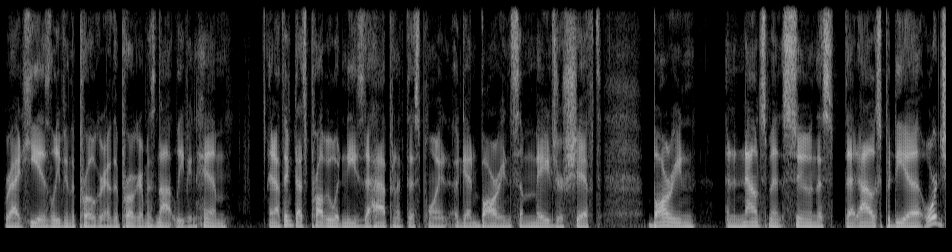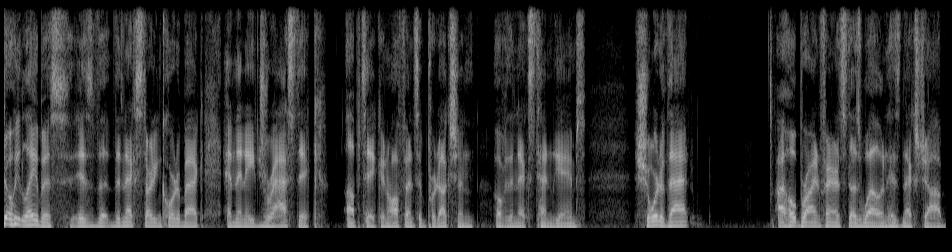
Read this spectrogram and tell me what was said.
right? He is leaving the program. The program is not leaving him. And I think that's probably what needs to happen at this point. Again, barring some major shift, barring an announcement soon this, that Alex Padilla or Joey Labas is the, the next starting quarterback, and then a drastic uptick in offensive production over the next 10 games. Short of that, I hope Brian Ferentz does well in his next job.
